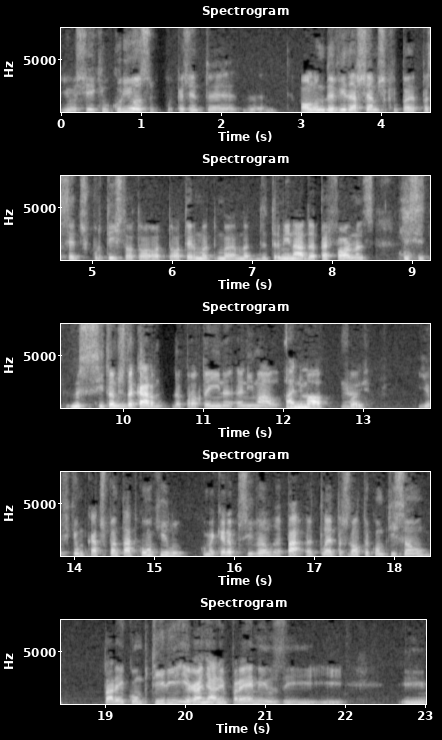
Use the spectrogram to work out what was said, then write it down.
E eu achei aquilo curioso, porque a gente. ao longo da vida achamos que para, para ser desportista ou, ou, ou ter uma, uma, uma, determinada performance necessitamos da carne, da proteína animal. Animal, é. pois. E eu fiquei um bocado espantado com aquilo. Como é que era possível epá, atletas de alta competição estarem a competir e, e a ganharem prémios e, e,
